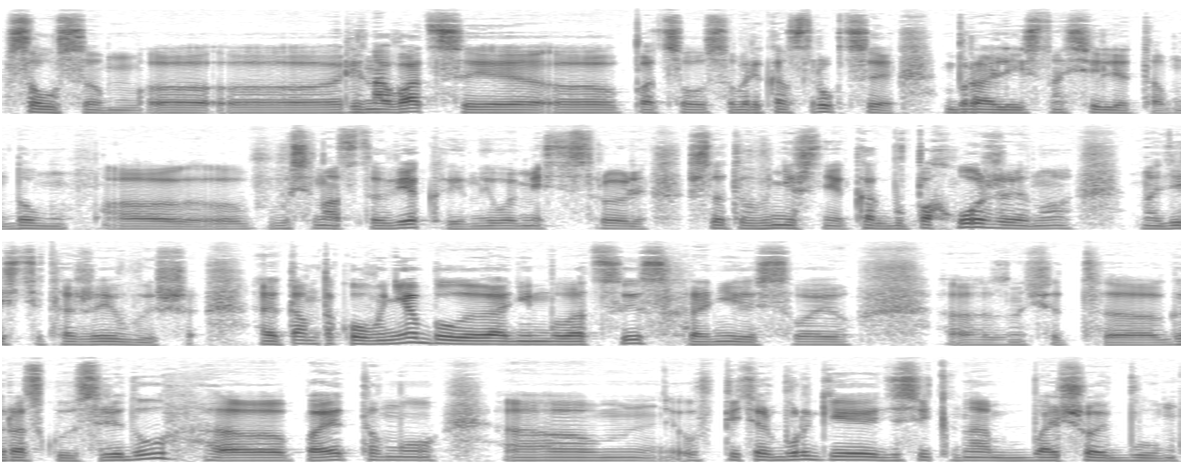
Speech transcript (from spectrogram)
соусом э, э, реновации, э, под соусом реконструкции брали и сносили там дом 18 века и на его месте строили что-то внешне как бы похожее, но на 10 этажей выше. Там такого не было, они молодцы, сохранили свою значит, городскую среду, поэтому в Петербурге действительно большой бум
